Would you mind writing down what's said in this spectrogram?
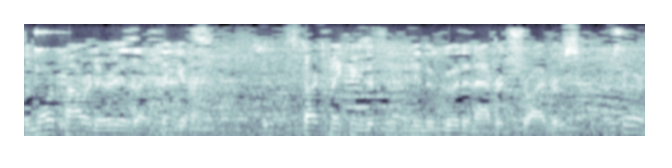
the more power there is, I think it's it starts making a difference between the good and average drivers. Sure.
